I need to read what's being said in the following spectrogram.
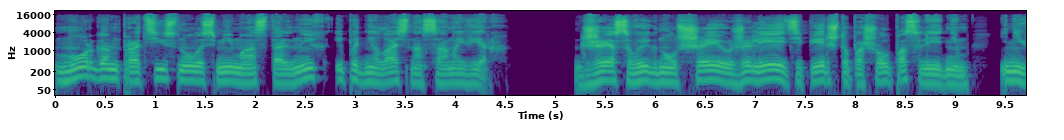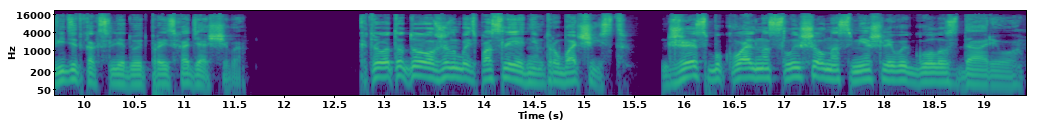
Морган протиснулась мимо остальных и поднялась на самый верх. Джесс выгнул шею, жалея теперь, что пошел последним и не видит как следует происходящего. «Кто-то должен быть последним, трубочист!» Джесс буквально слышал насмешливый голос Дарио.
